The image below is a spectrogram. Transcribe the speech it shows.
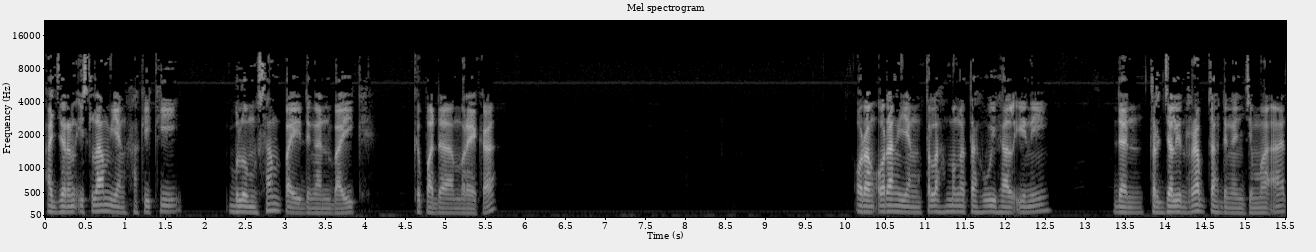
ajaran Islam yang hakiki belum sampai dengan baik kepada mereka, orang-orang yang telah mengetahui hal ini dan terjalin rabtah dengan jemaat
